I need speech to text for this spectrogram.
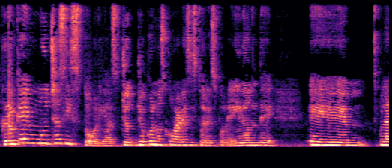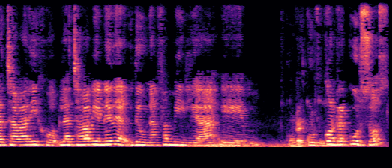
Creo que hay muchas historias. Yo, yo conozco varias historias por ahí donde eh, la chava dijo, la chava viene de, de una familia eh, Con recursos. con recursos,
